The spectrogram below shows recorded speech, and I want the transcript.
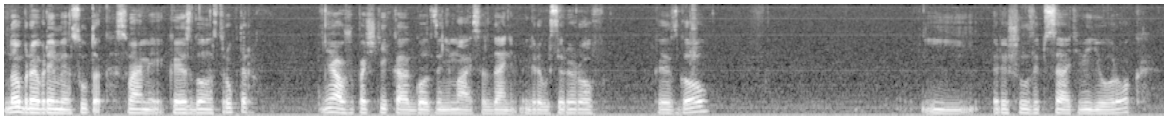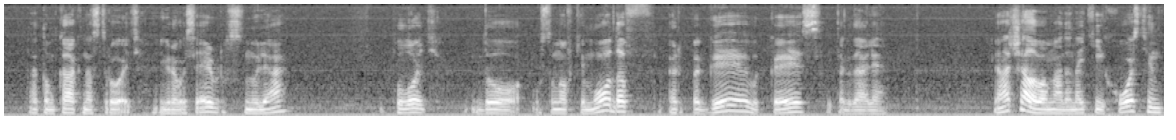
Доброе время суток, с вами CSGO Инструктор. Я уже почти как год занимаюсь созданием игровых серверов CSGO. И решил записать видеоурок о том, как настроить игровой сервер с нуля, вплоть до установки модов, RPG, ВКС и так далее. Для начала вам надо найти хостинг,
